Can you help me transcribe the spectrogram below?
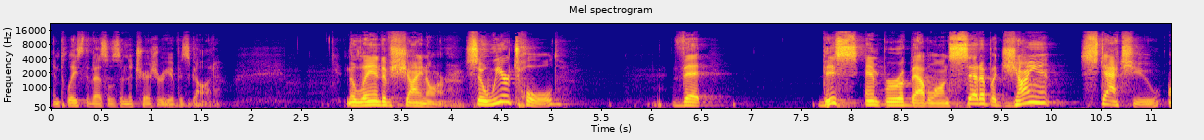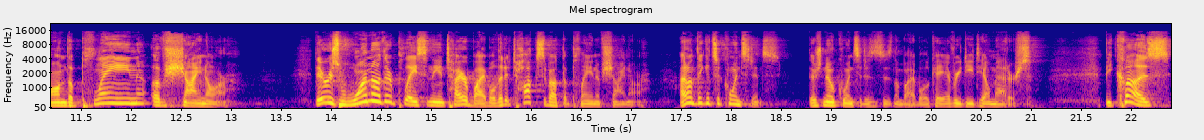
and placed the vessels in the treasury of his God. In the land of Shinar. So we are told that this emperor of Babylon set up a giant statue on the plain of Shinar. There is one other place in the entire Bible that it talks about the plain of Shinar. I don't think it's a coincidence. There's no coincidences in the Bible, okay? Every detail matters. Because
